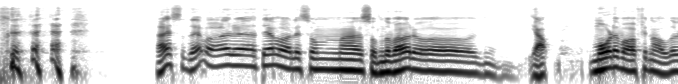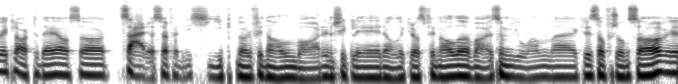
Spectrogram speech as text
Nei, så det var, det var liksom eh, sånn det var, og ja. Målet var finale, vi klarte det, og så, så er det jo selvfølgelig kjipt når finalen var en skikkelig rallycross-finale. Det var jo som Johan eh, Kristoffersson sa, vi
